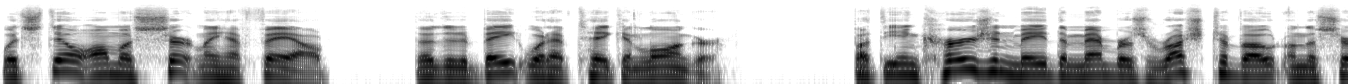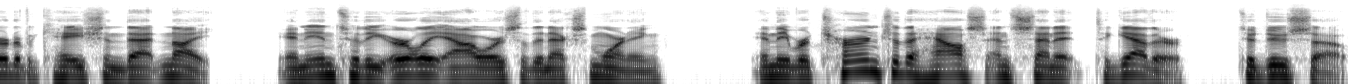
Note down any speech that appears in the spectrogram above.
would still almost certainly have failed, though the debate would have taken longer. But the incursion made the members rush to vote on the certification that night and into the early hours of the next morning, and they returned to the House and Senate together to do so.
